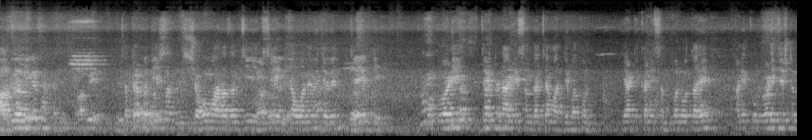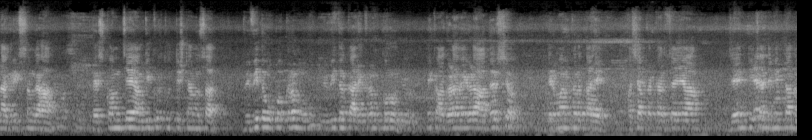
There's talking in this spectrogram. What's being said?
आज छत्रपती शाहू महाराजांची एकशे एक्कावन्नावी जयं- जयंती कुटवाडी ज्येष्ठ नागरिक संघाच्या माध्यमातून या ठिकाणी संपन्न होत आहे. आणि कुटवाडी ज्येष्ठ नागरिक संघ हा हेस्कॉमचे अंगीकृत उद्दिष्टानुसार विविध उपक्रम विविध कार्यक्रम करून एक आगळा वेगळा आदर्श निर्माण करत आहे. अशा प्रकारच्या या जयंतीच्या निमित्तानं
